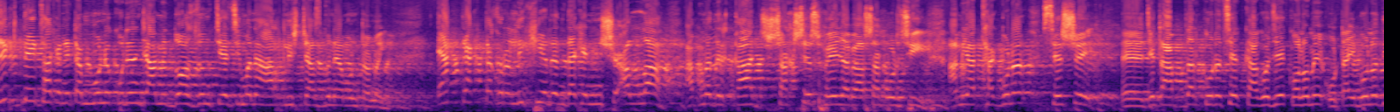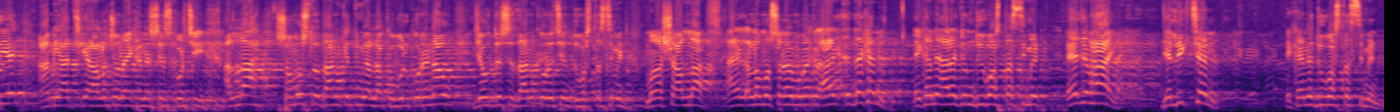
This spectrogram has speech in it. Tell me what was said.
লিখতেই থাকেন, এটা মনে করেন যে আমি দশজন চেয়েছি মানে আর লিস্টে আসবে না এমনটা নয়। একটা একটা করে লিখিয়ে দেন, দেখেন ইনশাআল্লাহ আপনাদের কাজ সাকসেস হয়ে যাবে আশা করছি। আমি আর থাকব না। শেষে যেটা আবদার করেছে কাগজে, কলমে, ওটাই বলে দিয়ে আমি আজকের আলোচনা এখানে শেষ করছি। আল্লাহ সমস্ত দানকে তুমি আল্লাহ কবুল করে নাও। যে উদ্দেশ্যে দান করেছেন দু বস্তা সিমেন্ট মাশা আল্লাহ আরেক আল্লাহ দেখেন, এখানে আরেকজন দুই বস্তা সিমেন্ট। এই যে ভাই, যে লিখছেন, এখানে দু বস্তা সিমেন্ট।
